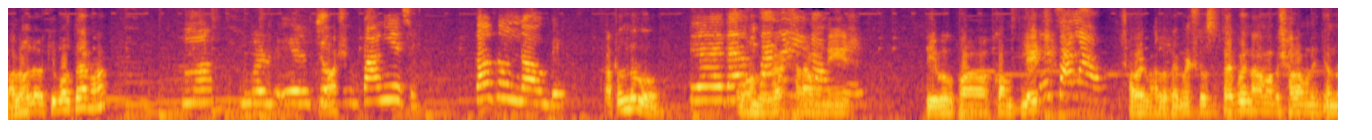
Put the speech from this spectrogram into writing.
ভালো হলেও কি বলতে হয় মা? পানি আছে কার্টুন দাও গে। কার্টুন দেবো? তো বন্ধুরা সারামণির রিভিউ কমপ্লিট সবাই ভালো থাকবেন সুস্থ থাকবেন আর আমাদের সারামণির জন্য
